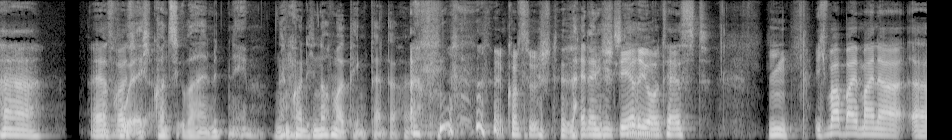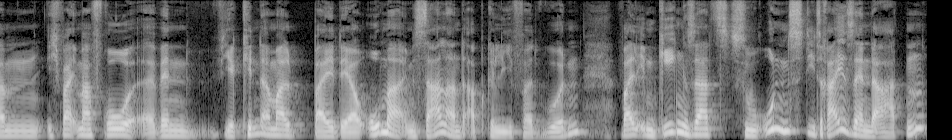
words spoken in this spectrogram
Ha. Ja, das war cool, weiß ich konnte es überall mitnehmen. Dann konnte ich nochmal Pink Panther hören. ich. Konntest du Leider nicht Stereotest. Hm. Ich war bei meiner, ähm, ich war immer froh, äh, wenn wir Kinder mal bei der Oma im Saarland abgeliefert wurden, weil im Gegensatz zu uns, die drei Sender hatten,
